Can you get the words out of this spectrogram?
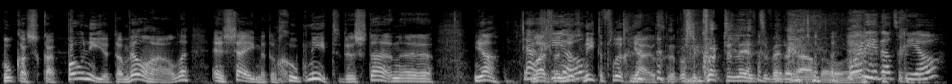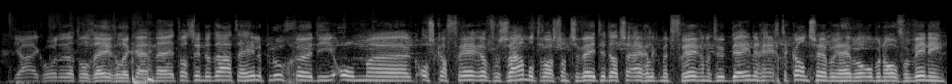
hoe kan Scarponi het dan wel halen en zij met een groep niet? Dus dan, uh, ja, ja, laten Gio. we nog niet te vlug juichen. Dat was een korte lente bij de Rabo. Hoorde je dat, Gio? Ja, ik hoorde dat wel degelijk. En uh, het was inderdaad de hele ploeg uh, die om uh, Oscar Freire verzameld was. Want ze weten dat ze eigenlijk met Freire natuurlijk de enige echte kans hebben, hebben op een overwinning.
